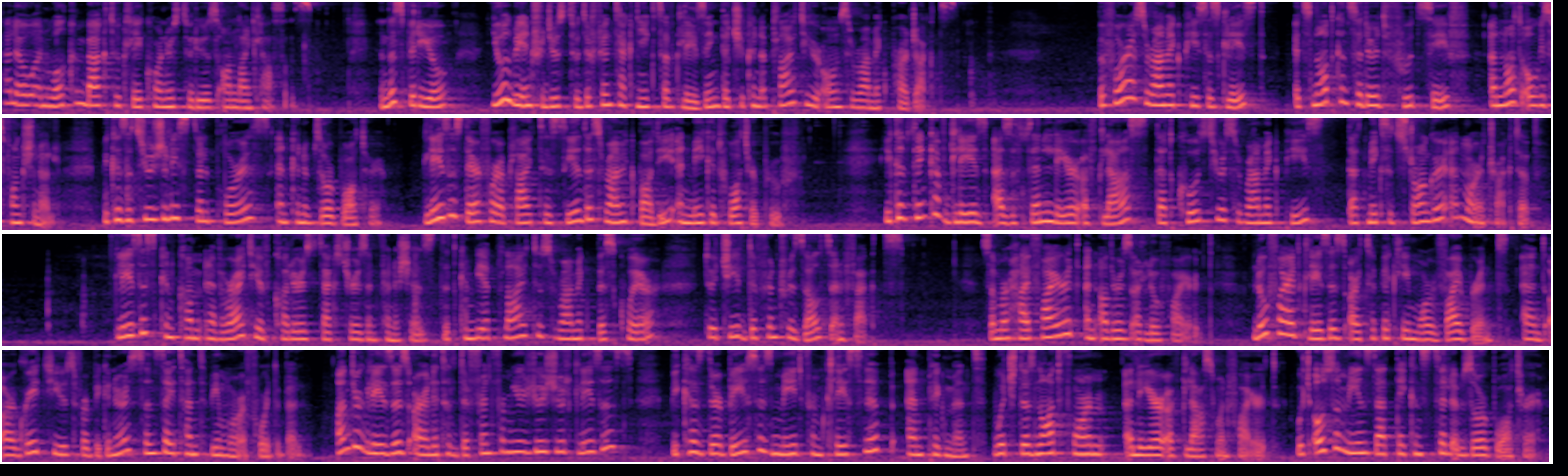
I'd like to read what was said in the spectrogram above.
Hello and welcome back to Clay Corner Studio's online classes. In this video, you will be introduced to different techniques of glazing that you can apply to your own ceramic projects. Before a ceramic piece is glazed, it's not considered food safe and not always functional because it's usually still porous and can absorb water. Glaze is therefore applied to seal the ceramic body and make it waterproof. You can think of glaze as a thin layer of glass that coats your ceramic piece that makes it stronger and more attractive. Glazes can come in a variety of colors, textures, and finishes that can be applied to ceramic bisqueware to achieve different results and effects. Some are high-fired and others are low-fired. Low-fired glazes are typically more vibrant and are great to use for beginners since they tend to be more affordable. Underglazes are a little different from your usual glazes because their base is made from clay slip and pigment, which does not form a layer of glass when fired, which also means that they can still absorb water.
